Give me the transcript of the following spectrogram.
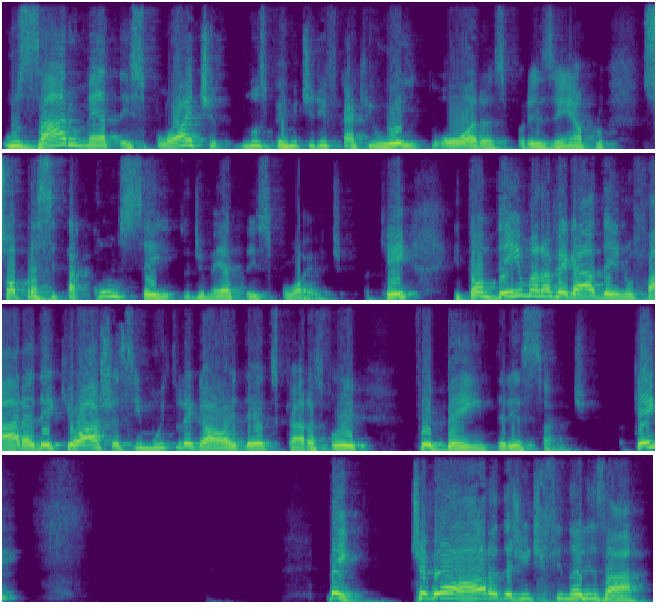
Usar o Metasploit nos permitiria ficar aqui oito horas, por exemplo, só para citar conceito de Metasploit, ok? Então, dei uma navegada aí no Faraday que eu acho assim muito legal. A ideia dos caras foi, foi bem interessante, ok? Bem, chegou a hora da gente finalizar.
